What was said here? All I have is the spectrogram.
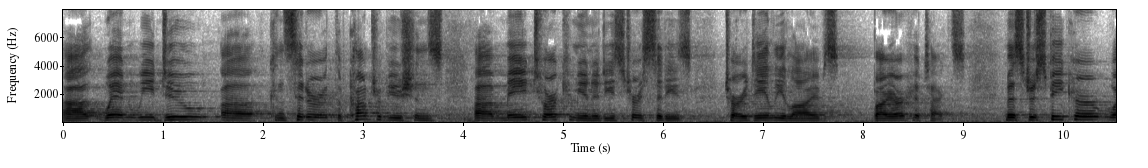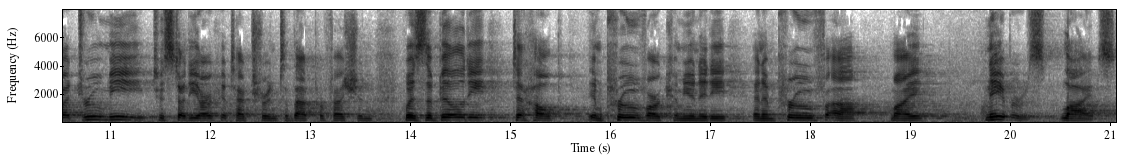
uh, when we do uh, consider the contributions uh, made to our communities, to our cities, to our daily lives by architects. Mr. Speaker, what drew me to study architecture into that profession was the ability to help improve our community and improve uh, my neighbours' lives.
